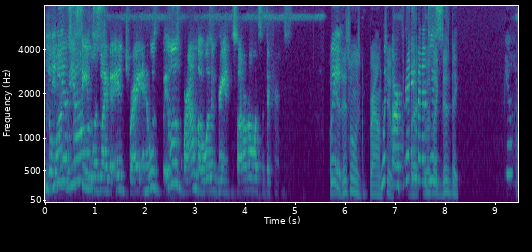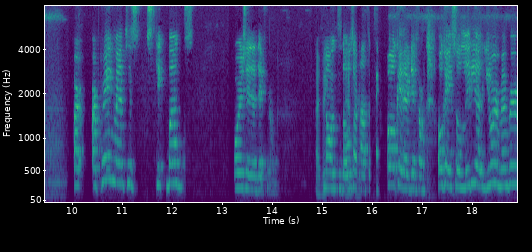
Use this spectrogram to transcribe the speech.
The one we house? seen was like an inch, right? And it was it was brown though, it wasn't green. So I don't know what's the difference. Oh yeah, Wait. this one was brown Wait, too. are praying but it was like this big. Are are praying mantis stick bugs, or is it a different one? I think No, those are not the same. Oh, okay, they're different. Okay, so Lydia, you don't remember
